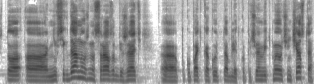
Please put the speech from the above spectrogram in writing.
что э, не всегда нужно сразу бежать э, покупать какую-то таблетку. Причем ведь мы очень часто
